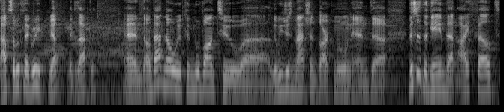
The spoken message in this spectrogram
Absolutely agree. Yeah, exactly. And on that note, we can move on to uh, Luigi's Mansion Dark Moon. And uh, this is the game that I felt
